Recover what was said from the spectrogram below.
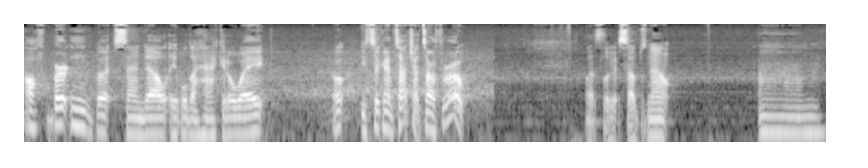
off Burton, but Sandell able to hack it away. Oh, he's taking a touch. That's our throw. Let's look at subs now. Um,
